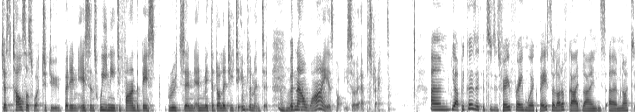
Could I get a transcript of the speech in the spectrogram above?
just tells us what to do, but in essence, we need to find the best routes and, and methodology to implement it. Mm-hmm. But now, why is POPI so abstract? Um, yeah, because it's, it's very framework based, a lot of guidelines, um, not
